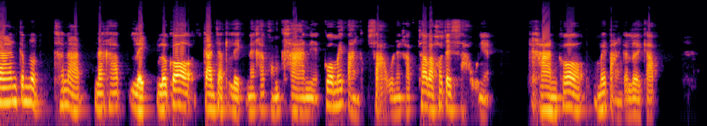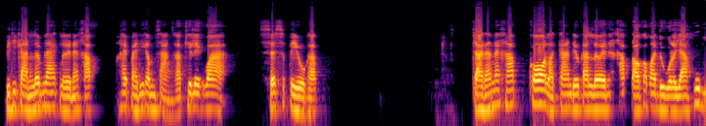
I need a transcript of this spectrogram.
การกำหนดขนาดนะครับเหล็กแล้วก็การจัดเหล็กนะครับของคานเนี่ยก็ไม่ต่างกับเสานะครับ ถ้าเราเข้าใจเสาเนี่ยคานก็ไม่ต่างกันเลยครับ วิธีการเริ่มแรกเลยนะครับ ให้ไปที่คำสั่งครับที่เรียกว่า set steel ครับ จากนั้นนะครับก็หลักการเดียวกันเลยนะครับ เราก็มาดูระยะหุ้ม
